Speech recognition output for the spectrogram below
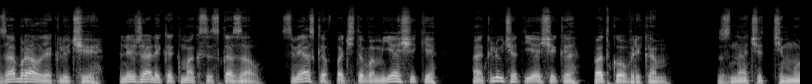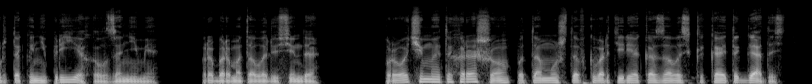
«Забрал я ключи. Лежали, как Макс и сказал. Связка в почтовом ящике, а ключ от ящика под ковриком». «Значит, Тимур так и не приехал за ними», — пробормотала Люсинда. «Впрочем, это хорошо, потому что в квартире оказалась какая-то гадость.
